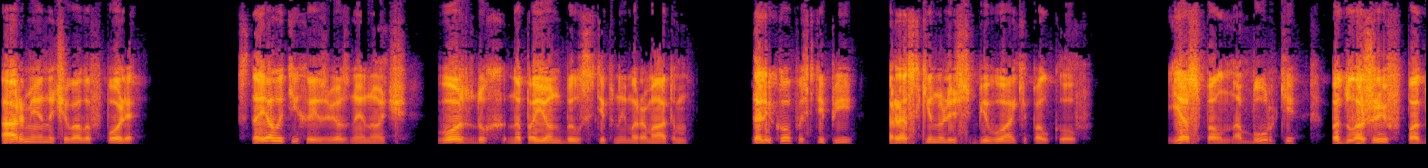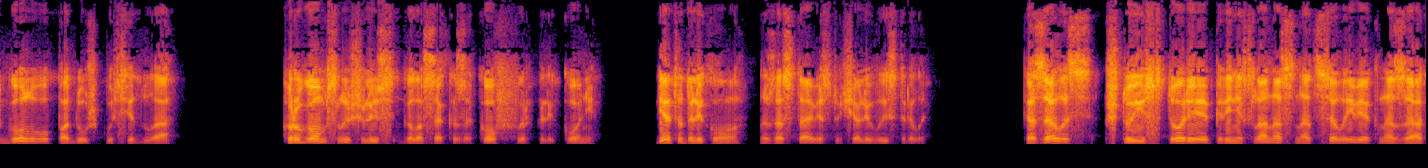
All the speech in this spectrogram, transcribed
армия ночевала в поле. Стояла тихая звездная ночь, воздух напоен был степным ароматом. Далеко по степи раскинулись бивуаки полков. Я спал на бурке, подложив под голову подушку седла. Кругом слышались голоса казаков, фыркали кони. Где-то далеко на заставе стучали выстрелы. Казалось, что история перенесла нас на целый век назад,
